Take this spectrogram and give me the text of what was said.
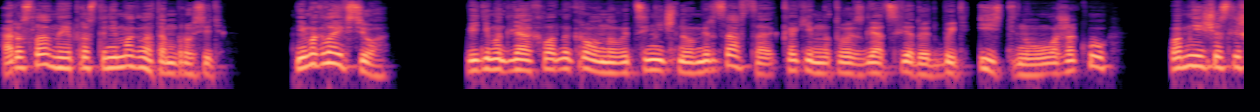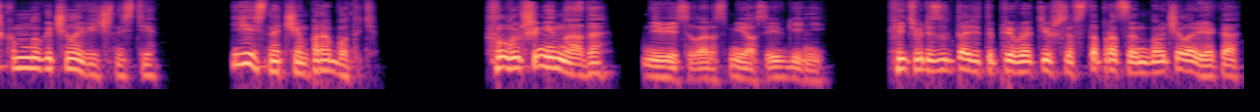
А Руслана я просто не могла там бросить. Не могла и все. Видимо, для хладнокровного и циничного мерзавца, каким, на твой взгляд, следует быть истинному вожаку, во мне еще слишком много человечности. Есть над чем поработать». «Лучше не надо», — невесело рассмеялся Евгений. Ведь в результате ты превратишься в стопроцентного человека.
